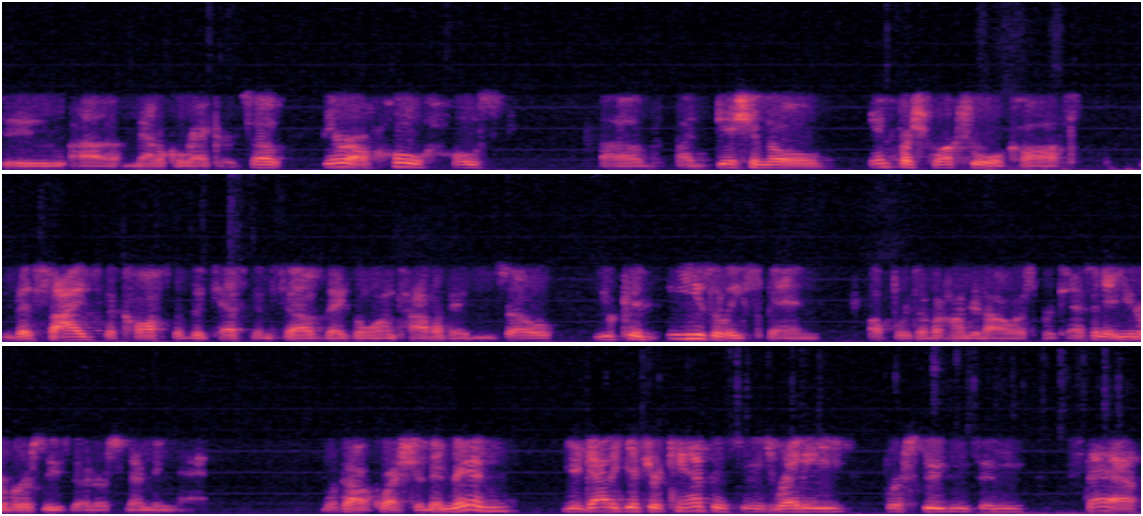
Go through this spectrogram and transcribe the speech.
to medical records. So there are a whole host of additional infrastructural costs besides the cost of the tests themselves that go on top of it. And so you could easily spend upwards of $100 per test, and there are universities that are spending that without question. And then you got to get your campuses ready for students and staff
